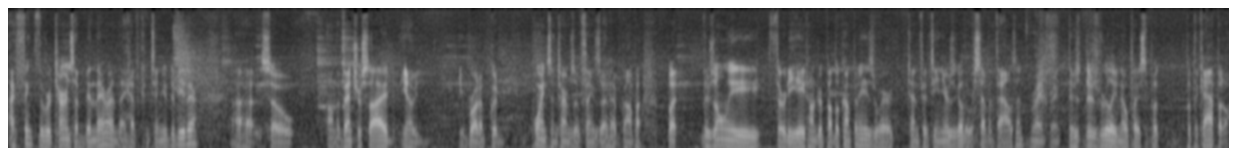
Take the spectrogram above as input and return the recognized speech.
I think the returns have been there and they have continued to be there. Uh, so on the venture side, you know, you brought up good points in terms of things that have gone, but there's only 3,800 public companies where 10, 15 years ago there were 7,000. Right, right. There's there's really no place to put put the capital.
